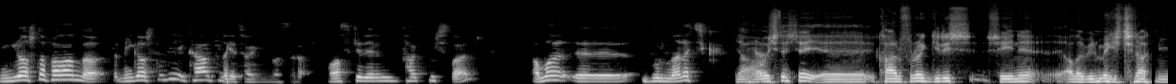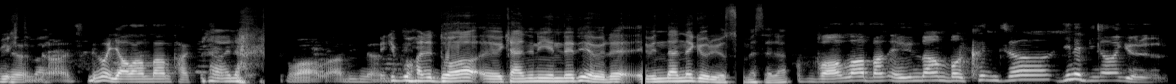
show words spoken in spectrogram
Migros'ta falan da, Migros'ta değil Carrefour'da geçen gün mesela. Maskelerini takmışlar ama e, burunlar açık. Ya Yani. o işte şey e, Carrefour'a giriş şeyini alabilmek için haklı büyük ihtimal. ya. Değil mi? Yalandan takmış. Aynen. Vallahi bilmiyorum. Peki bu hani doğa e, kendini yeniledi ya böyle evinden ne görüyorsun mesela? Vallahi ben evimden bakınca yine bina görüyorum.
